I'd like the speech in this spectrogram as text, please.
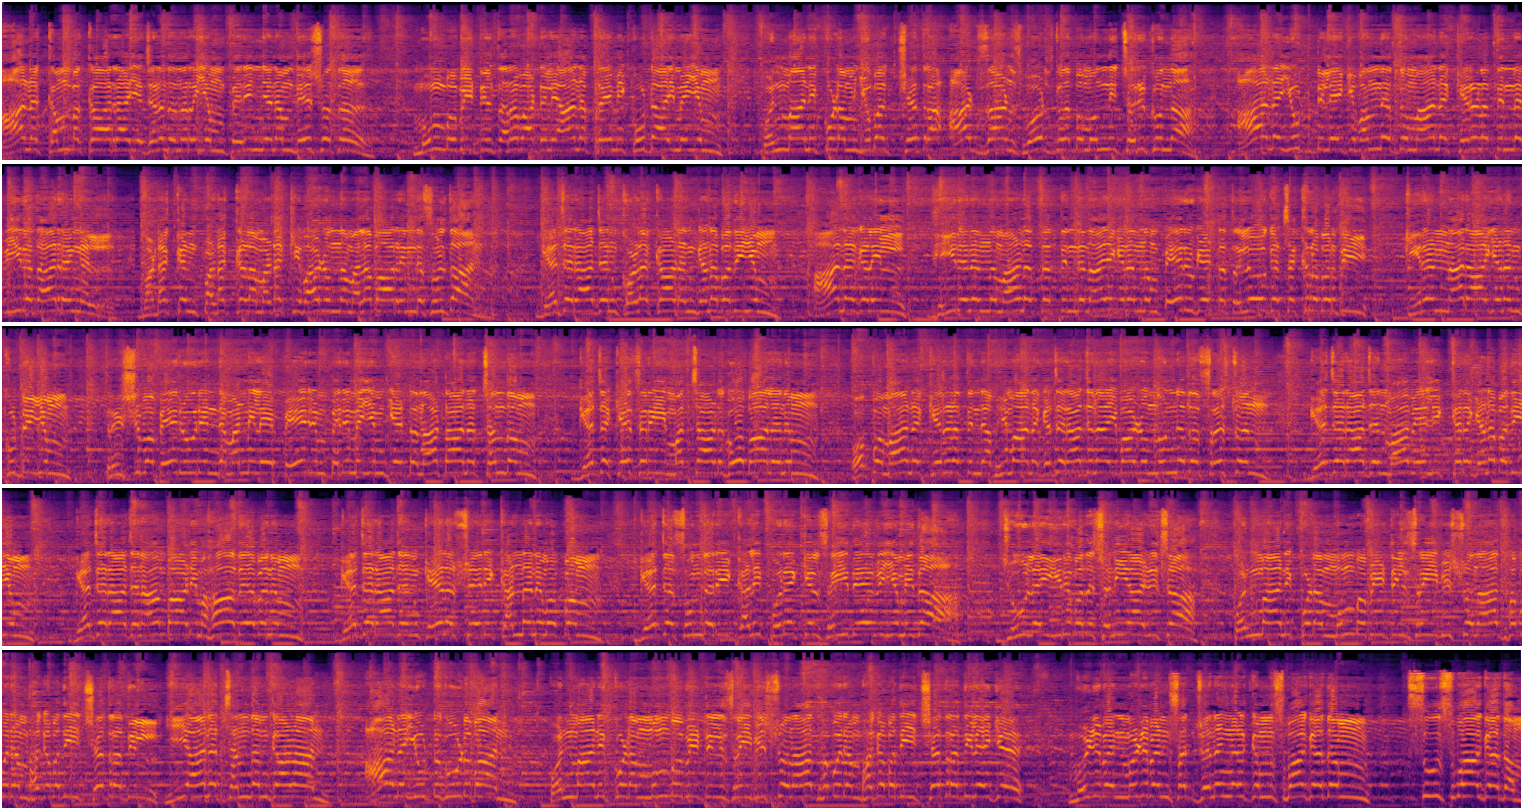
ആനക്കമ്പക്കാരായ ജനത നിറയും പെരിഞ്ഞനം ദേശത്ത്. മുമ്പ് വീട്ടിൽ തറവാട്ടിലെ ആനപ്രേമി കൂട്ടായ്മയും Ponmanikkudam Yuvakshetra arts and sports ക്ലബും ഒന്നിച്ചൊരുക്കുന്ന ആന യൂട്ടിലേക്ക് വന്നെത്തും ആന കേരളത്തിന്റെ വീരതാരങ്ങൾ. വടക്കൻ പടക്കളമടക്കി വാഴുന്ന മലബാറിന്റെ സുൽത്താൻ. ഗജരാജൻ കൊളക്കാടൻ ഗണപതിയും ആനകളിൽ ധീരനെന്നും ആണത്തത്തിന്റെ നായകനെന്നും പേരുകേട്ട ത്രിലോക ചക്രവർത്തി കിരൺ നാരായണൻ കുട്ടിയും തൃശുവ പേരൂരിന്റെ മണ്ണിലെ പേരും പെരുമയും കേട്ട നാട്ടാന ചന്തം ഗജകേസരി മച്ചാട് ഗോപാലനും ഒപ്പം ആന കേരളത്തിന്റെ അഭിമാന ഗജരാജനായി വാഴുന്ന ഉന്നത ശ്രേഷ്ഠൻ ഗജരാജൻ മാവേലിക്കര ഗണപതിയും ഗജരാജൻ ആമ്പാടി മഹാദേവനും ഗജരാജൻ കേളശ്ശേരി കണ്ണനുമൊപ്പം ഗജസുന്ദരി കളിപ്പുരയ്ക്കൽ ശ്രീദേവിയും ഇതാ. ജൂലൈ ഇരുപത് ശനിയാഴ്ച പൊന്മാനിക്കുടം മുമ്പ് വീട്ടിൽ ശ്രീ വിശ്വനാഥപുരം ഭഗവതി ക്ഷേത്രത്തിൽ ഈ ആനച്ചന്തം കാണാൻ ആനയൂട്ടുകൂടുവാൻ പൊന്മാനിക്കുടം മുമ്പ് വീട്ടിൽ ശ്രീ വിശ്വനാഥപുരം ഭഗവതി ക്ഷേത്രത്തിലേക്ക് മുഴുവൻ മുഴുവൻ സജ്ജനങ്ങൾക്കും സ്വാഗതം സുസ്വാഗതം.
